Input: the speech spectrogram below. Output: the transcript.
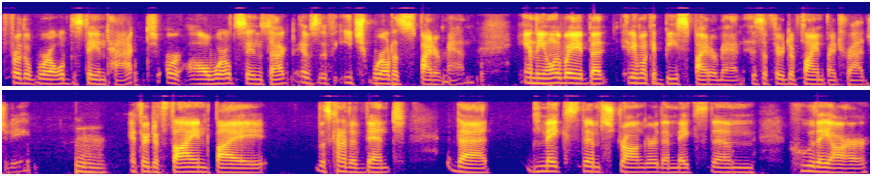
for the world to stay intact or all worlds stay intact is if each world has Spider-Man, and the only way that anyone could be Spider-Man is if they're defined by tragedy. Mm-hmm. If they're defined by this kind of event that makes them stronger, that makes them who they are,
